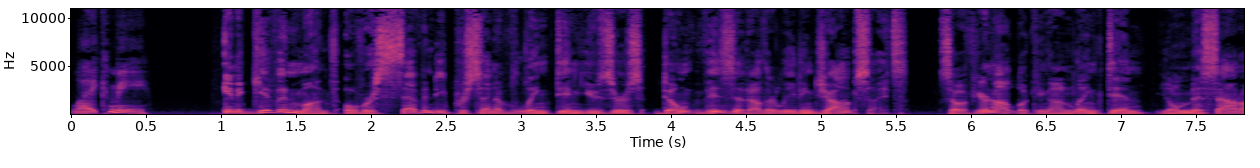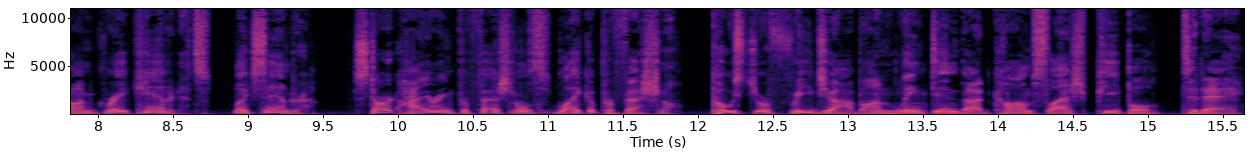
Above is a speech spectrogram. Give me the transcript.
like me. In a given month, over 70% of LinkedIn users don't visit other leading job sites. So if you're not looking on LinkedIn, you'll miss out on great candidates like Sandra. Start hiring professionals like a professional. Post your free job on linkedin.com/people today.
